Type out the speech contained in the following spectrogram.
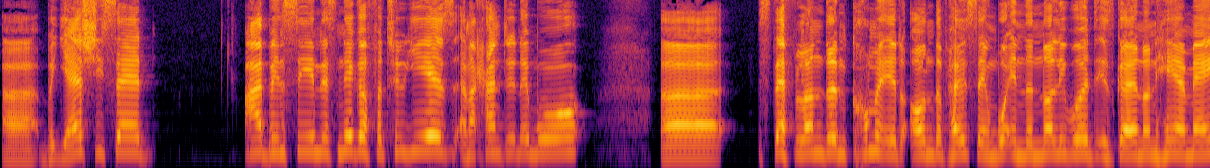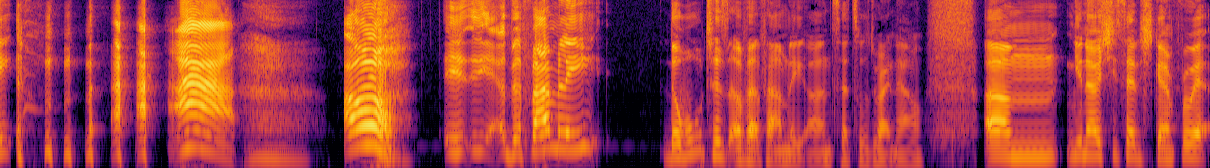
Uh, but yeah, she said, I've been seeing this nigga for two years and I can't do no more. Uh, Stefflon Don commented on the post saying, What in the Nollywood is going on here, mate? oh, it, it, the family the waters of that family are unsettled right now. Um, you know, she said she's going through it.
